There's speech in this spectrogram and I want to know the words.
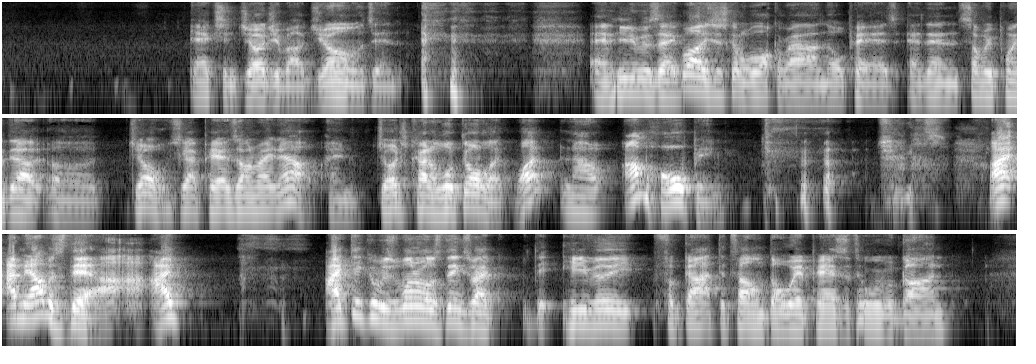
asking Judge about Jones, and and he was like, "Well, he's just going to walk around, no pads." And then somebody pointed out, uh, "Joe, he's got pads on right now." And Judge kind of looked over like, "What?" Now I'm hoping. Jeez. I I mean, I was there. I. I I think it was one of those things like he really forgot to tell him don't wear pants until we were gone.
